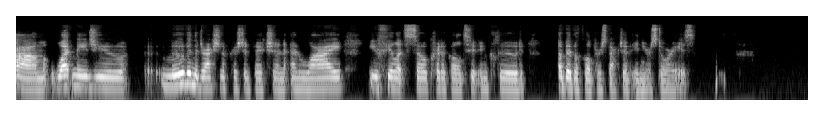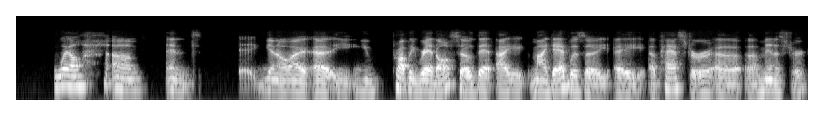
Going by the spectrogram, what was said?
um, what made you move in the direction of Christian fiction and why you feel it's so critical to include a biblical perspective in your stories. Well, um, and eh, you know, I uh, you probably read also that I my dad was a a, a pastor, a, a minister,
